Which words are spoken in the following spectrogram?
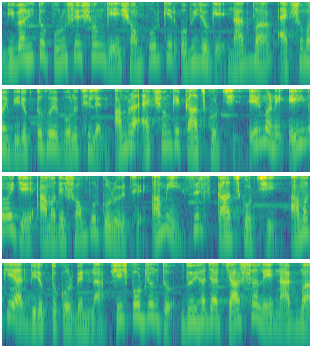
বিবাহিত পুরুষের সঙ্গে সম্পর্কের অভিযোগে নাগমা একসময় বিরক্ত হয়ে বলেছিলেন, আমরা একসঙ্গে কাজ করছি। এর মানে এই নয় যে আমাদের সম্পর্ক রয়েছে। আমি সির্ফ কাজ করছি। আমাকে আর বিরক্ত করবেন না। শেষ পর্যন্ত দুই হাজার চার সালে নাগমা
